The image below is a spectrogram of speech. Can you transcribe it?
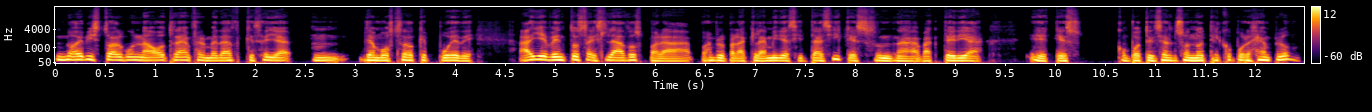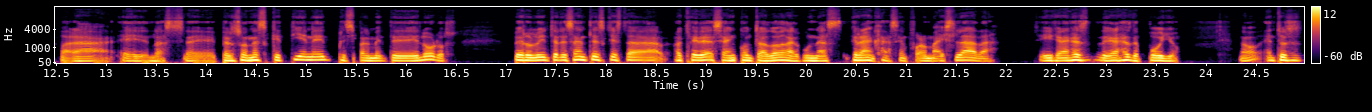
no he visto alguna otra enfermedad que se haya mm, demostrado que puede. Hay eventos aislados para, por ejemplo, para Clamidia citasi, que es una bacteria eh, que es con potencial zoonótico, por ejemplo, para eh, las personas que tienen principalmente loros. Pero lo interesante es que esta bacteria se ha encontrado en algunas granjas en forma aislada, granjas, de granjas de pollo. ¿no? Entonces,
